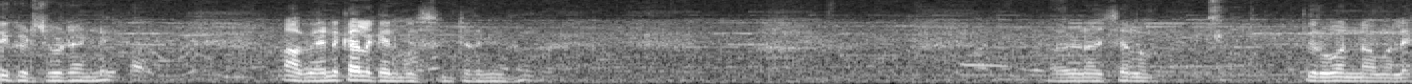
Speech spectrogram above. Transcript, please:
ఇక్కడ చూడండి. ఆ వెనకాల కనిపిస్తుంటుంది మీకు. అరుణాచలం తిరువన్నామలై.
